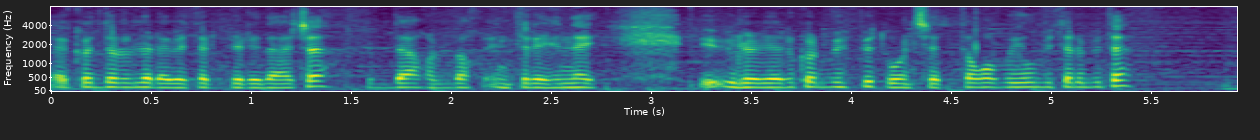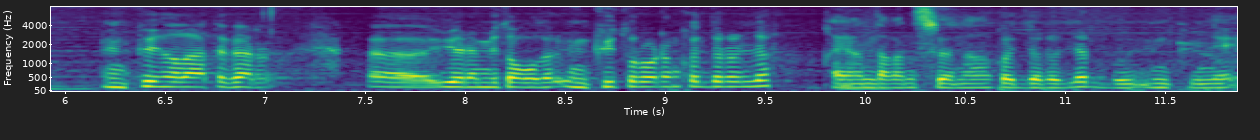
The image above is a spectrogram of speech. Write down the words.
көдөрүлөр эбетер передача. Бирдә хылдак интернет үлелери көрбүппүт 17 го быйыл битер бите. Үнкү халатыгар үйрәмит оғылар үнкү туроран көдөрөлөр, каяндаган сыынага көдөрөлөр, бу үнкүне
